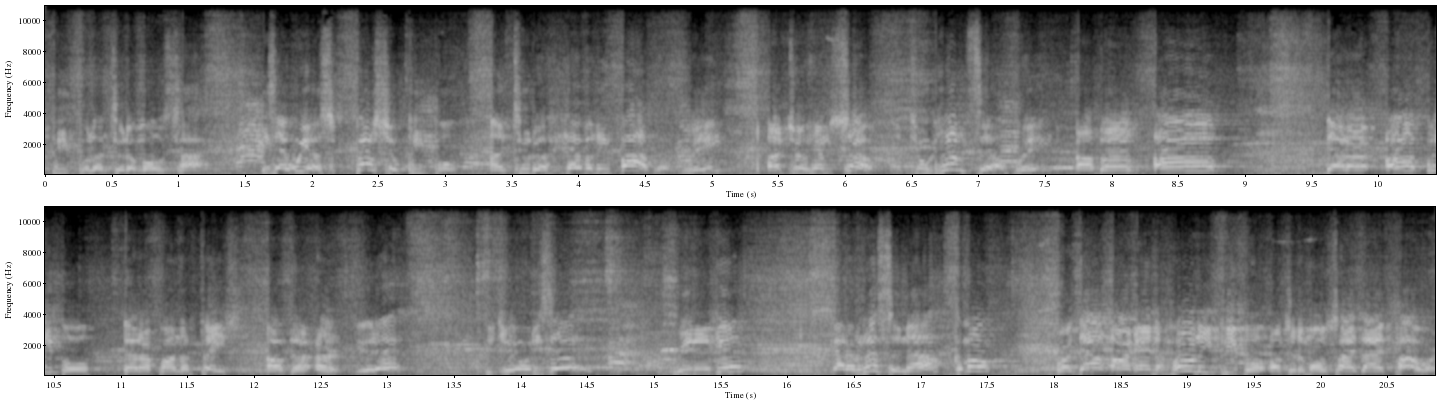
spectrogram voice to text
people unto the Most High. He said, We are special people unto the Heavenly Father. Read. Unto Himself. Unto Himself. Read. Above all that are all people that are upon the face of the earth. You hear that? Did you hear what he said? Read it again. Gotta listen now. Come on. For thou art an holy people unto the Most High thy power.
